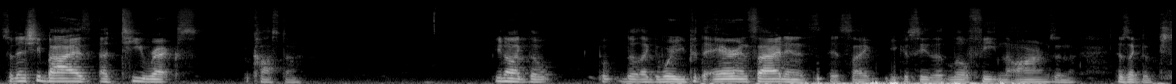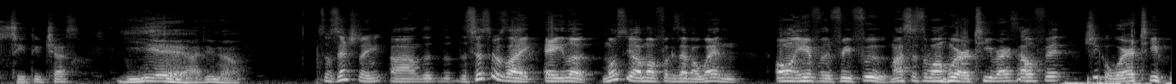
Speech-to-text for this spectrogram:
So then she buys a T Rex costume. You know, like the, the, the like where you put the air inside, and it's it's like you can see the little feet and the arms, and there's like the see through chest. Yeah, I do know. So essentially, um, the, the the sister was like, "Hey, look, most of y'all motherfuckers at my wedding only here for the free food. My sister won't wear a T Rex outfit. She could wear a T Rex.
